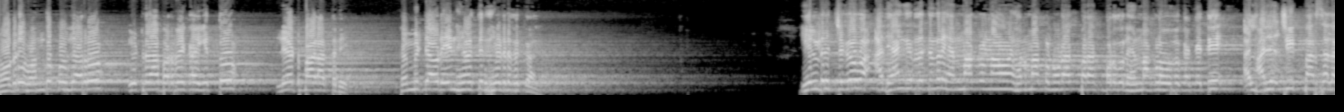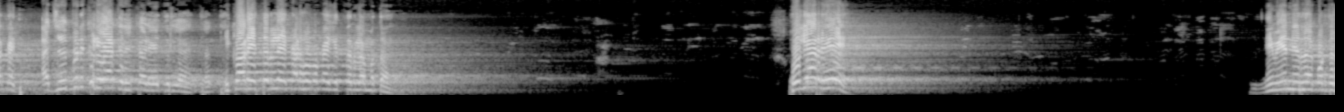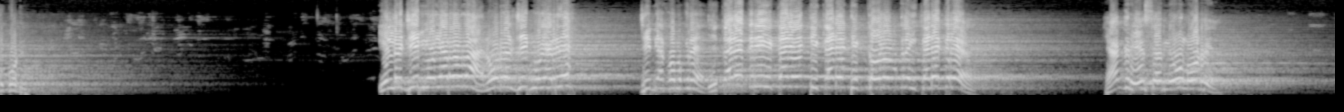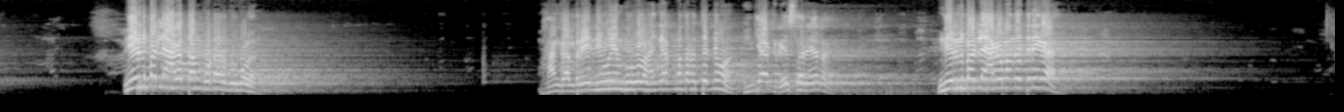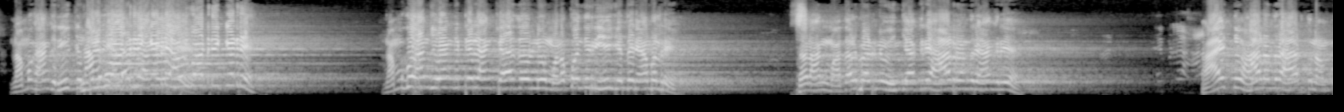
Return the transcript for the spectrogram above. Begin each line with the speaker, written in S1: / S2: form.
S1: ನೋಡ್ರಿ ಒಂದು ಪೂಜಾರು ಇಟ್ರ ಬರ್ಬೇಕಾಗಿತ್ತು. ಲೇಟ್ ಭಾಳ ಆತ್ರಿ. ಕಮಿಟಿ ಅವ್ರು ಏನು ಹೇಳ್ತೀರಿ ಹೇಳ್ರಿ ಅದಕ್ಕೆ. ಇಲ್ರಿ ಚಿಗವ ಅದ್ ಹೆಂಗಿರ್ತೈತಿ ಅಂದ್ರೆ ಹೆಣ್ಮಕ್ಳು ನಾವು ಹೆಣ್ಮಕ್ಳು ನೋಡಕ್ ಬರಕ್ ಬರೋದಿಲ್ಲ ಹೆಣ್ಮಕ್ಳು ಹೋಗ್ಬೇಕಾಕೈತಿ.
S2: ಅಲ್ಲಿ
S1: ಚೀಟ್ ಪಾರ್ಸಲ್ ಆಕೈತಿ.
S2: ಆ ಜೀಪಿನ ಕಡೆ ಯಾಕ್ರಿ ಈ ಕಡೆ ಐತಿರ್ಲ
S1: ಈ ಕಡೆ ಐತಿರ್ಲ ಈ ಕಡೆ ಹೋಗ್ಬೇಕಾಗಿತ್ತಿರಲ್ಲ ಮತ್ತ? ಹೋಗ್ಯಾರ್ರಿ. ನೀವೇನ್ ನಿರ್ಣಯ ಕೊಡ್ತೀರಿ ಕೊಡ್ರಿ. ಇಲ್ರಿ ಜೀಪ್ ಹೋಗ್ಯಾರ ಅವ್ರ? ನೋಡ್ರಿ ಜೀಪ್ ಹೋಗ್ಯಾರ್ರಿ. ಜೀಪ್ ಯಾಕೆ ಈ
S2: ಈ ಕಡೆಕ್ರಿ ಈ ಕಡೆ ಐತಿ ಈ ಕಡೆ ಐತಿ ತೊಗೊಳ್ಬೇಕ್ರಿ ಈ ಕಡೆಕ್ರಿ ಹೆಂಗ್ರಿ ಸರ್ ನೀವು ನೋಡ್ರಿ?
S1: ನೀರಿನ ಬದಲಿ ಆಗ ತಂದು ಕೊಟ್ಟಾರ ಗುರುಗಳು. ಹಂಗಲ್ರಿ ನೀವು ಏನು ಗುರುಗಳು ಹಂಗ್ಯಾಕೆ ಮಾತಾಡ್ತೀರಿ ನೀವು?
S2: ಹಿಂಗ್ಯಾಕ್ರಿ ಸರ್ ಏನ?
S1: ನೀರಿನ ಬದ್ಲಿ ಆಗ ಬಂದೈತ್ರಿ ಈಗ.
S2: ನಮಗ್ ಹಂಗ್ರಿ
S1: ನಮಗೂ ಆಟ್ರಿ ಕೇಳ್ರಿ ಅವ್ರಿಗೂ ಆಟ್ರಿ ಕೇಳ್ರಿ.
S2: ನಮಗೂ ಹಂಗ ಹೆಂಗ್ ಇಟ್ಟಾರಿ ಹಂಗ ಕೇಳಿದವ್ರು ನೀವು ಮನಕೊಂದಿರಿ ಈಗ ಆಮೇಲೆ ಆಮಲ್ರಿ. ಸರ್ ಹಂಗ ಮಾತಾಡ್ಬೇಡ್ರಿ ನೀವು. ಹಿಂಗ್ಯಾಕ್ರಿ ಹಾಡ್ರಿ ಅಂದ್ರೆ ಹೆಂಗ್ರಿ ಆಯ್ತು ನೀವು ಹಾಡಂದ್ರೆ ಹಾಡ್ತು ನಮ್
